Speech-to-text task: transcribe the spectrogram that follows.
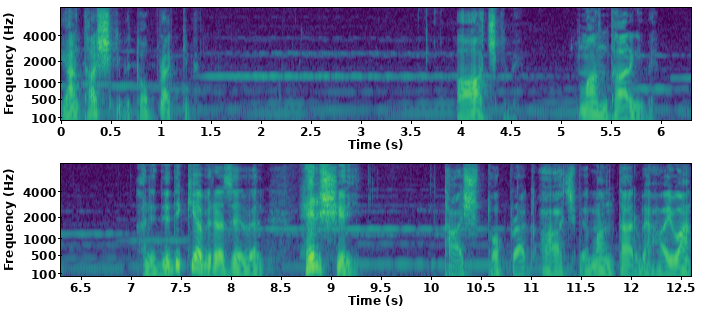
Yani taş gibi, toprak gibi. Ağaç gibi, mantar gibi. Hani dedik ya biraz evvel her şey taş, toprak, ağaç ve mantar ve hayvan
